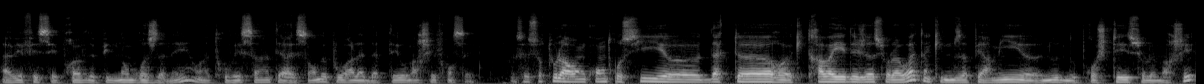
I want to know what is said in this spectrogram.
avait fait ses preuves depuis de nombreuses années. On a trouvé ça intéressant de pouvoir l'adapter au marché français. C'est surtout la rencontre aussi euh, d'acteurs euh, qui travaillaient déjà sur la Watt, hein, qui nous a permis, euh, nous, de nous projeter sur le marché.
